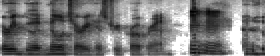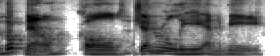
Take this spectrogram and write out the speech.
very good military history program. Mm-hmm. And there's a book now called General Lee and Me,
